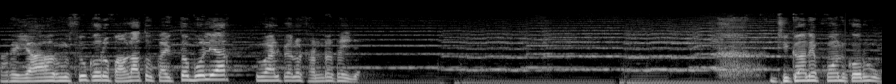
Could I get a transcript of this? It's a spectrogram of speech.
અરે યાર હું શું કરું? ભાવલા તું કંઈક તો બોલ યાર. તું હાલ પેલો ઠંડો થઈ જા. જીગાને ફોન કરું.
